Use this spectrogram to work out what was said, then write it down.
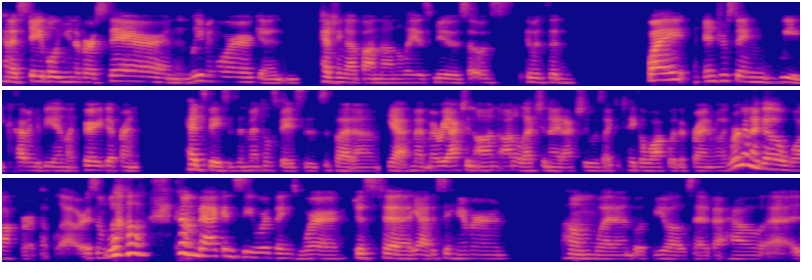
kind of stable universe there, and then leaving work and catching up on, on the latest news. So it was it was a quite interesting week having to be in like very different headspaces and mental spaces. But um, yeah, my, my reaction on on election night actually was like to take a walk with a friend. We're like, we're gonna go walk for a couple hours and we'll come back and see where things were. Just to yeah, just to hammer home what um, both of you all said about how uh,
